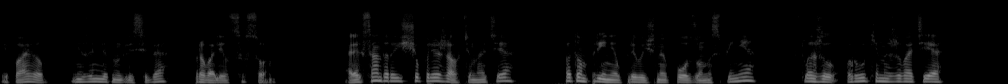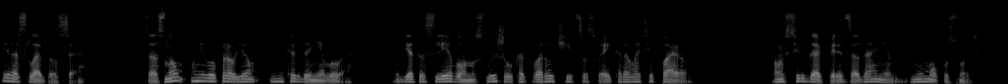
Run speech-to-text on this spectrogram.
И Павел, незаметно для себя, провалился в сон. Александр еще полежал в темноте, потом принял привычную позу на спине, сложил руки на животе и расслабился. Со сном у него проблем никогда не было. Где-то слева он услышал, как ворочается в своей кровати Павел. Он всегда перед заданием не мог уснуть.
